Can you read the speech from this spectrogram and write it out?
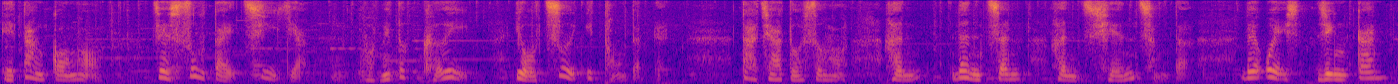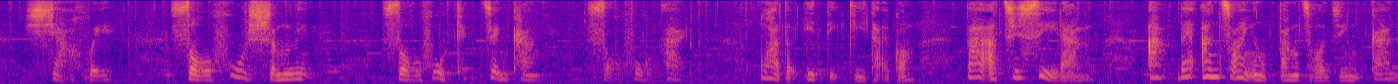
也当讲哦。这四代企业，我们都可以有志一同的人，大家都是哈很认真、很虔诚的，要为人间社会守护生命、守护健康、守护爱。我都一直期待讲，把握这世人啊，要安怎样帮助人间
